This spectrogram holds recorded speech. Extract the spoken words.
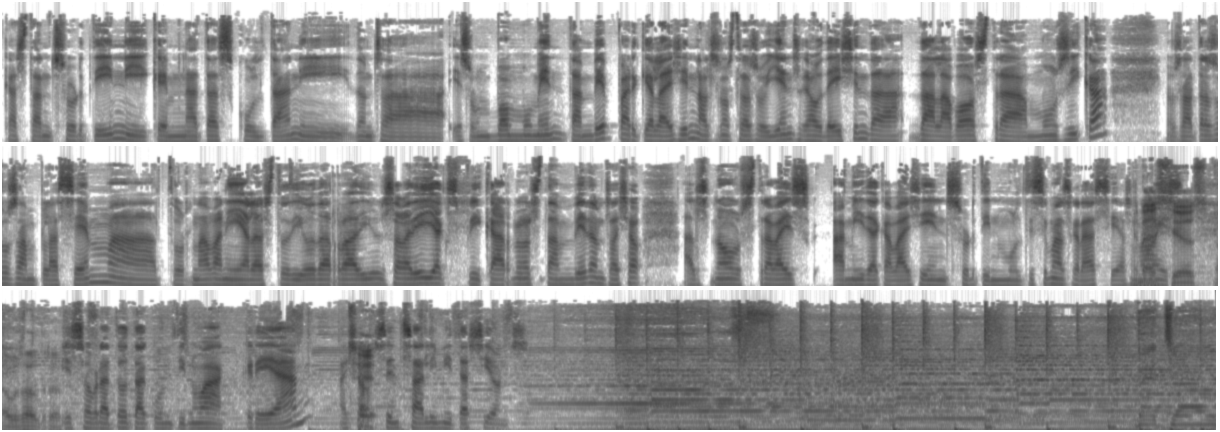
que estan sortint i que hem anat escoltant i doncs uh, és un bon moment també perquè la gent, els nostres oients, gaudeixin de, de la vostra música. Nosaltres us emplacem a tornar a venir a l'estudi de Ràdio Sabadell i explicar-nos també, doncs això, els nous treballs a mida que vagin sortint. Moltíssimes gràcies, nois. Gràcies. A vosaltres. I sobretot a continuar creant, això, Sí. sense limitacions. Veig el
